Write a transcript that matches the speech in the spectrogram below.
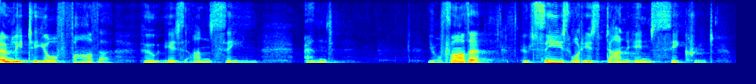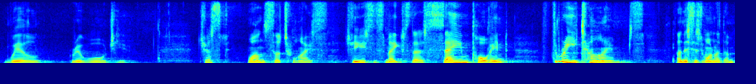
only to your Father who is unseen. And your Father, who sees what is done in secret, will reward you. Just once or twice, Jesus makes the same point three times. And this is one of them.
